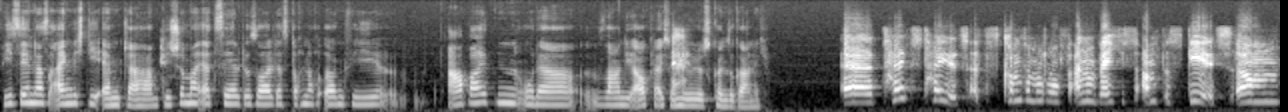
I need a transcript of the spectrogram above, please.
Wie sehen das eigentlich die Ämter? Haben die schon mal erzählt, du solltest doch noch irgendwie arbeiten oder waren die auch gleich so, nö, das können sie gar nicht? Äh, teils, teils. Also es kommt immer darauf an, um welches Amt es geht. Ähm,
